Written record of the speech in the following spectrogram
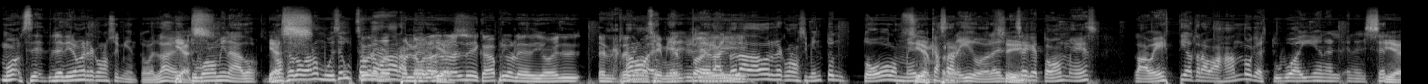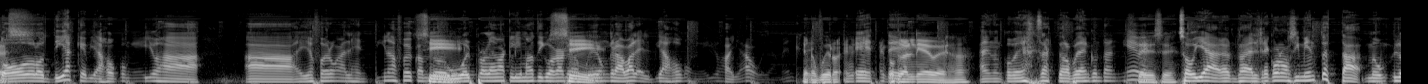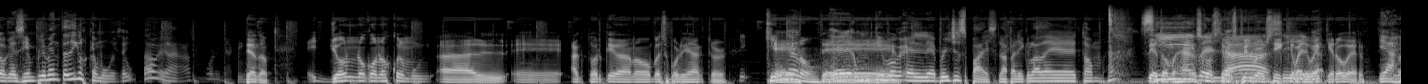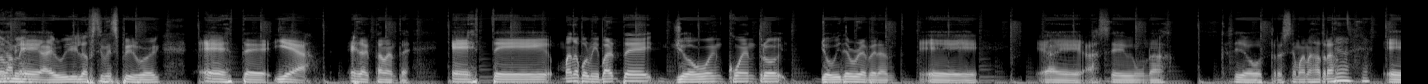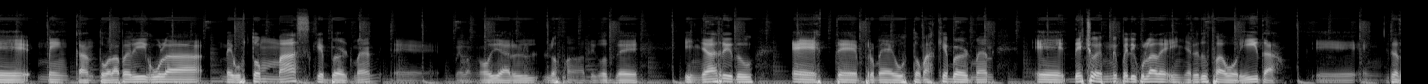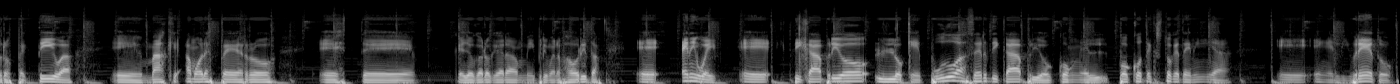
Mo- se- le dieron el reconocimiento, ¿verdad? Él Yes. estuvo nominado. No Yes. se lo ganó, me hubiese Sí, gustado pero que por, ganara, por lo pero- menos Yes. Leonardo DiCaprio le dio el, el Ah, no, el- el-. Leonardo le ha dado el reconocimiento en todos los medios que ha Siempre. salido. Él Sí. dice que Tom es la bestia trabajando, que estuvo ahí en el, en el set Yes. todos los días, que viajó con ellos a, a- Ellos fueron a Argentina, fue cuando Sí. hubo el problema climático acá que Sí. no pudieron grabar. Él viajó con ellos allá, obviamente. Que no pudieron Este- encontrar nieve, no podían- exacto, no podían encontrar nieve. Sí, sí. So, ya, el reconocimiento está. Me- lo que simplemente digo es que me hubiese gustado que ganara Supporting Actor. Entiendo. Eh, Yo no conozco el al eh, actor que ganó Best Supporting Actor. ¿Quién ganó? Este, Eh, un tipo, el de Bridge Spice, la película de Tom Hanks. de Tom Sí, Hanks con Steven Spielberg, sí, que by the way quiero ver. Eh, I really love Steven Spielberg. Este, yeah, exactamente. Este, mano, por mi parte, yo encuentro, yo vi The Revenant eh, eh, hace unas, qué sé yo, tres semanas atrás. Yeah, yeah. Eh, me encantó la película, me gustó más que Birdman. Me van a odiar los fanáticos de Iñárritu, este, pero me gustó más que Birdman. De hecho, es mi película de Iñárritu favorita en retrospectiva, más que Amores Perros, este, que yo creo que era mi primera favorita. Eh, anyway, eh, DiCaprio, lo que pudo hacer DiCaprio con el poco texto que tenía eh, en el libreto,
